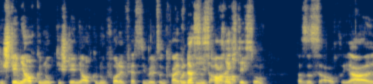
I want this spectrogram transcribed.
Die stehen ja auch genug, die stehen ja auch genug vor den Festivals und greifen Und das die ist auch Fahrer ab. richtig so. Das ist auch, ja,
